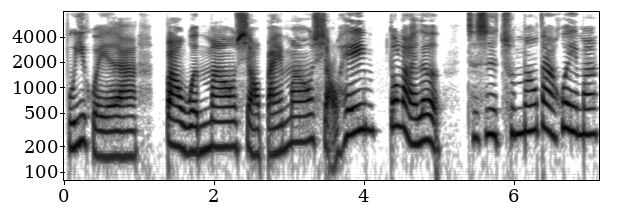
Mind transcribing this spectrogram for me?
不一会儿啊，豹纹猫、小白猫、小黑都来了。这是春猫大会吗？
